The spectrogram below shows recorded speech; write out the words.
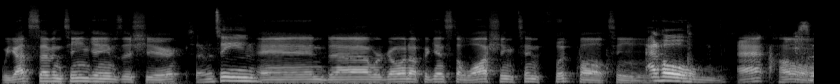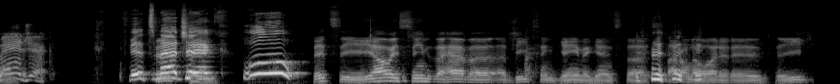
we got 17 games this year, 17 and uh, we're going up against the Washington football team at home. at home. It's magic. Fitz Fitzy. magic. Woo! Fitzy, he always seems to have a, a decent game against us. I don't know what it is. He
